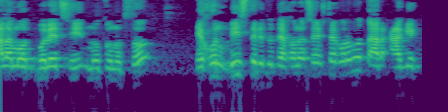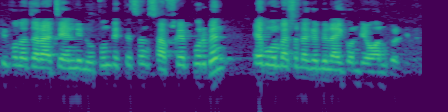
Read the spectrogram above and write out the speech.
আলামত বলেছি নতুনত্ব। এখন বিস্তারিত দেখানোর চেষ্টা করব। তার আগে একটি কথা যারা চ্যানেলটি নতুন দেখতেছেন, সাবস্ক্রাইব করবেন এবং বাসাটাকে বেল আইকন দিয়ে অন করে দিবেন।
